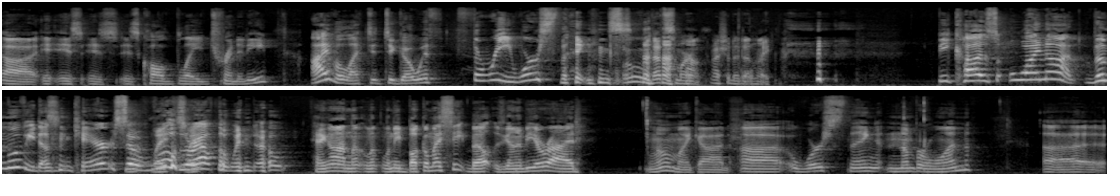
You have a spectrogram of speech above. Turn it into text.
uh, is is is called Blade Trinity. I've elected to go with three worse things Ooh, that's smart. I should have done that. because why not? The movie doesn't care, so Wait, rules wait. are out the window. Hang on, let, let- let me buckle my seatbelt. There's going to be a ride. Oh my god. Uh, worst thing number one, uh,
